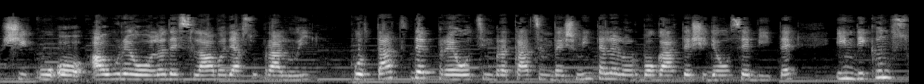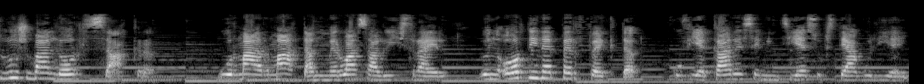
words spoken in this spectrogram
și cu o aureolă de slavă deasupra lui, purtat de preoți îmbrăcați în veșmintele lor bogate și deosebite, indicând slujba lor sacră. Urma armata numeroasă a lui Israel, în ordine perfectă, cu fiecare seminție sub steagul ei.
